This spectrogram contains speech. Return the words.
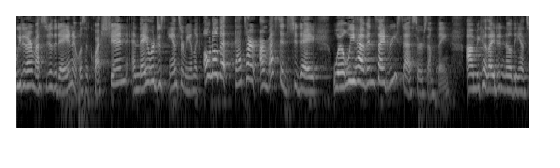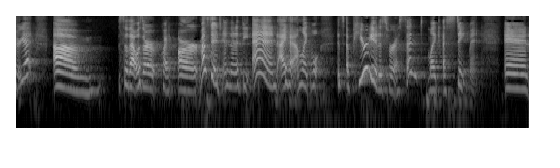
we did our message of the day and it was a question and they were just answering me. I'm like, oh no, that, that's our, our message today. Will we have inside recess or something? Um, because I didn't know the answer yet. Um, so that was our, our message. And then at the end, I had, I'm like, well, it's a period is for a sent, like a statement. And,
